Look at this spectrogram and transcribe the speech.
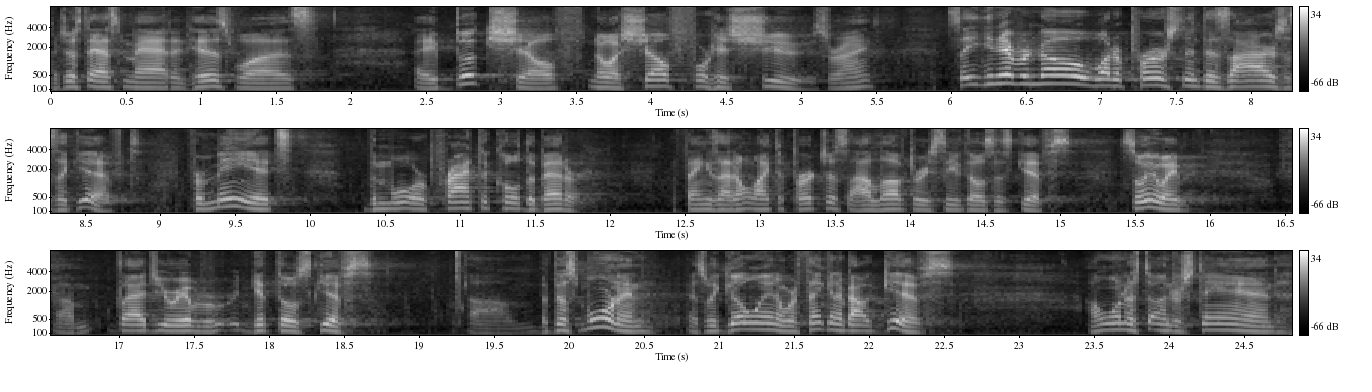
I just asked Matt, and his was a bookshelf, no, a shelf for his shoes, right? So you never know what a person desires as a gift. For me, it's the more practical, the better things I don't like to purchase, I love to receive those as gifts. So, anyway, I'm glad you were able to get those gifts. Um, but this morning, as we go in and we're thinking about gifts, I want us to understand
